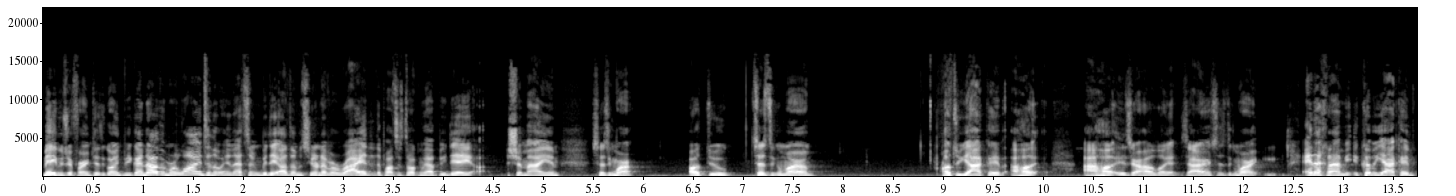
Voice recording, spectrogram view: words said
Maybe it's referring to there's going to be ganavim or lions in the way, and that's something bidei adam. So you don't have a riot that the pasuk is talking about bidei shemayim. Says the Gemara, Atu says the Gemara, Atu Yaakov. Aha Israel, aha Zar says the Gemara. It could be Yaakov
